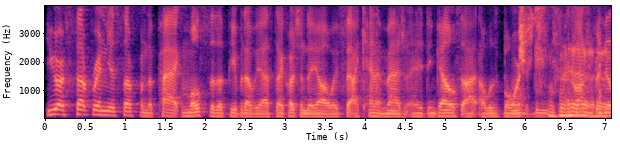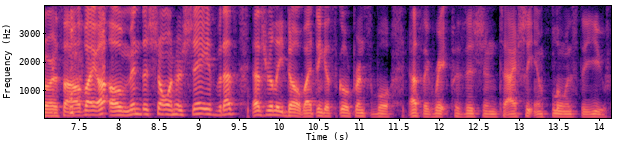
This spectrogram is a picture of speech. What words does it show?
you are separating yourself from the pack. Most of the people that we ask that question, they always say, "I can't imagine anything else. I, I was born to be an entrepreneur." So I was like, "Uh oh, Minda's showing her shades," but that's that's really dope. I think as school principal, that's a great position to actually influence the youth.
